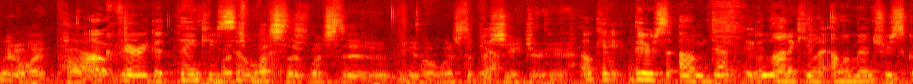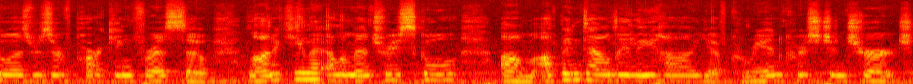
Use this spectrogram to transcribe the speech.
Where do I park? Oh, very good. Thank you what's, so what's much. the what's the you know what's the procedure here? Okay, there's um, def- Lanakila Elementary School has reserved parking for us. So Lanakila Elementary School, um, up and down Liliha, you have Korean Christian Church.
